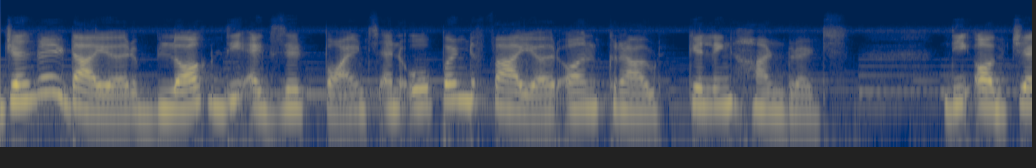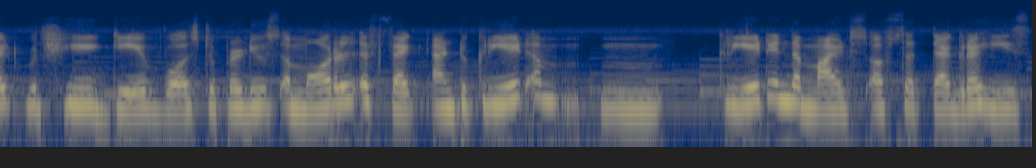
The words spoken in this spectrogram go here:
General Dyer blocked the exit points and opened fire on crowd killing hundreds. The object which he gave was to produce a moral effect and to create a mm, create in the minds of satyagrahis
